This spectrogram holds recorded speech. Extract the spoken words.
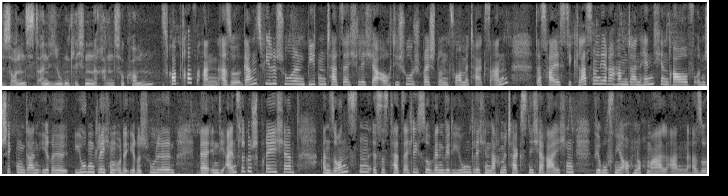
sonst an die Jugendlichen ranzukommen? Es kommt drauf an. Also ganz viele Schulen bieten tatsächlich ja auch die Schulsprechstunden vormittags an. Das heißt, die Klassenlehrer haben da ein Händchen drauf und schicken dann ihre Jugendlichen oder ihre Schulen äh, in die Einzelgespräche. Ansonsten ist es tatsächlich so, wenn wir die Jugendlichen nachmittags nicht erreichen, wir rufen ja auch nochmal an. Also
